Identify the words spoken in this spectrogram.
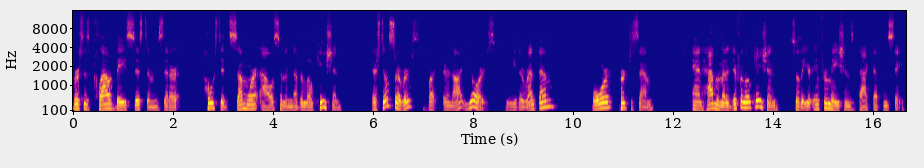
versus cloud based systems that are hosted somewhere else in another location. They're still servers, but they're not yours. You either rent them or purchase them and have them at a different location so that your information's backed up and safe.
